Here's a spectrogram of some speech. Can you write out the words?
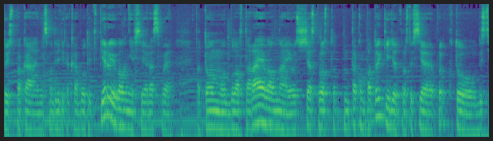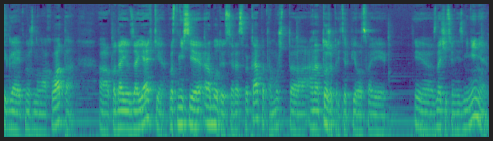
то есть пока они смотрели, как работает в первой волне все РСВ, потом вот была вторая волна, и вот сейчас просто на таком потоке идет, просто все, кто достигает нужного охвата, подают заявки. Просто не все работают с РСВК, потому что она тоже претерпела свои э, значительные изменения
